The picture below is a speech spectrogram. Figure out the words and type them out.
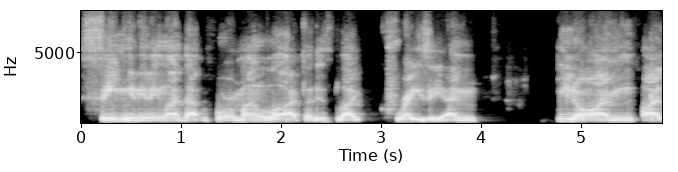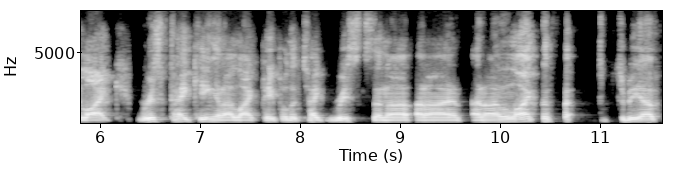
seen anything like that before in my life. That is like crazy. And you know, I'm I like risk taking, and I like people that take risks, and I and I and I like the to be up,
